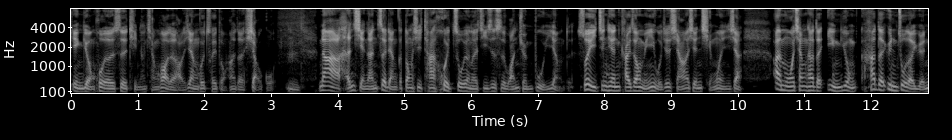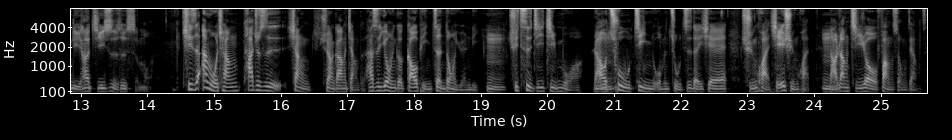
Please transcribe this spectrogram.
应用，或者是体能强化的，好像会吹捧它的效果。嗯，那很显然，这两个东西它会作用的机制是完全不一样的。所以今天开宗明义，我就想要先请问一下，按摩枪它的应用、它的运作的原理、它的机制是什么？其实按摩枪它就是像学长刚刚讲的，它是用一个高频震动的原理，嗯，去刺激筋膜，然后促进我们组织的一些循环、血液循环，然后让肌肉放松这样子。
